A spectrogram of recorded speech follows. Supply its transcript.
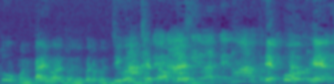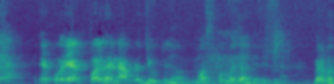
તો પણ કાંઈ વાંધો નહીં બરોબર? જીવન છે તો તો આપણે તો એકો. એકો એક પલ છે ને આપણે જીવતું જવાનું મસ્ત મજાની રીતના. બરાબર?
